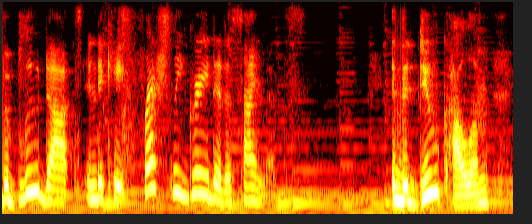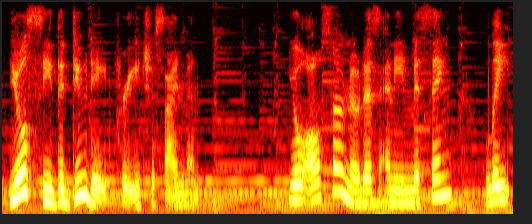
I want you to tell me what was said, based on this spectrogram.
The blue dots indicate freshly graded assignments. In the Due column, you'll see the due date for each assignment. You'll also notice any missing, late,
